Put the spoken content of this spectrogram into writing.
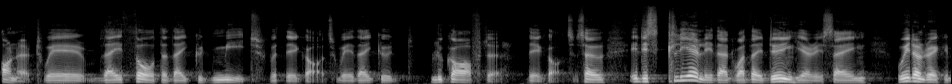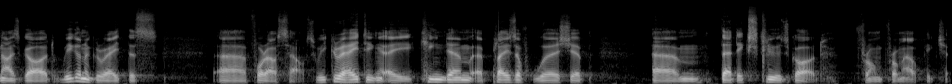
honored, where they thought that they could meet with their gods, where they could look after their gods. So it is clearly that what they're doing here is saying, we don't recognize God, we're going to create this uh, for ourselves. We're creating a kingdom, a place of worship um, that excludes God from, from our picture.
